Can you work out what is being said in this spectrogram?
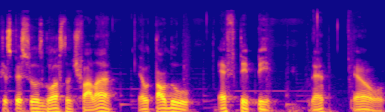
que as pessoas gostam de falar é o tal do FTP, né? É o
